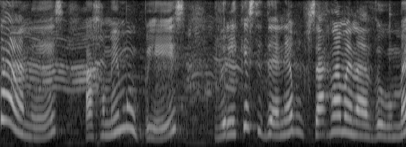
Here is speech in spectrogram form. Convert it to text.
κάνεις; Αχ, μη μου πεις, βρήκες την ταινία που ψάχναμε να δούμε;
